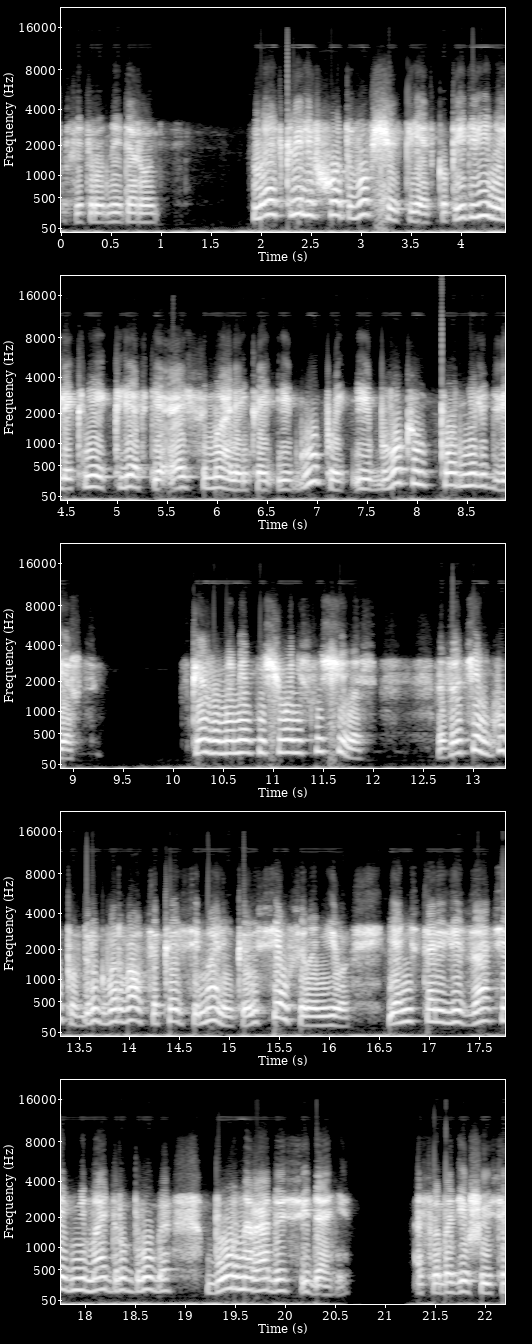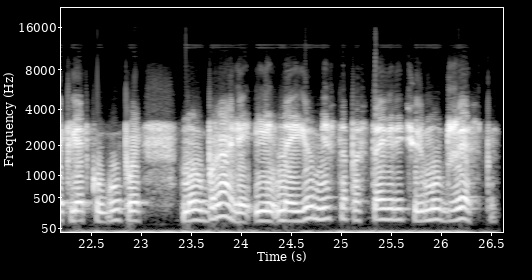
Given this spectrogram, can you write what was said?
после трудной дороги. Мы открыли вход в общую клетку, придвинули к ней клетки Эльсы маленькой и Гупы и блоком подняли дверцы. В первый момент ничего не случилось. Затем Гупа вдруг ворвался к Эльсе маленькой, уселся на нее, и они стали лизать и обнимать друг друга, бурно радуясь свиданию. Освободившуюся клетку Гупы мы убрали и на ее место поставили тюрьму Джеспы.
